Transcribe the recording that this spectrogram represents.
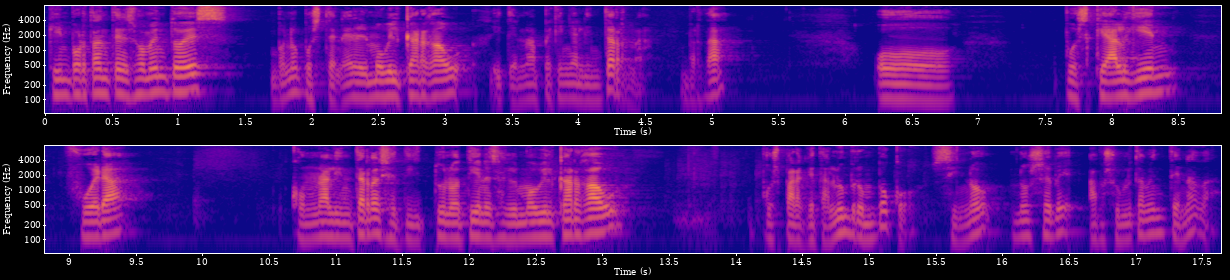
qué importante en ese momento es, bueno, pues tener el móvil cargado y tener una pequeña linterna, ¿verdad? O pues que alguien fuera con una linterna, si tú no tienes el móvil cargado, pues para que te alumbre un poco. Si no, no se ve absolutamente nada.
